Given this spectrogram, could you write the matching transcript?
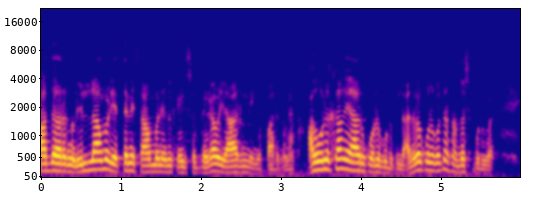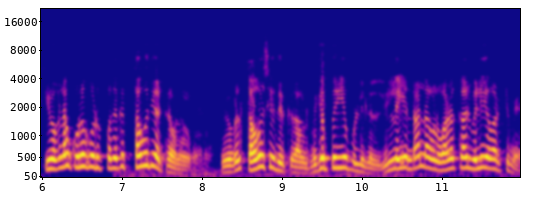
ஆதாரங்கள் இல்லாமல் எத்தனை சாமானியர்கள் கைது செய்யப்படுகிறாங்க அவர் யாருன்னு நீங்கள் பாருங்களேன். அவங்களுக்காக யாரும் குரல் கொடுக்கல. அதுக்காக குரல் கொடுத்தா சந்தோஷப்படுவேன் இவங்கெல்லாம் குரல் கொடுப்பதற்கு தகுதியற்றவர்கள் இவர்கள் தவறு செய்திருக்கிறார்கள். மிகப்பெரிய புள்ளிகள். இல்லை என்றால் அவர்கள் வழக்கால் வெளியே வரட்டுமே.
